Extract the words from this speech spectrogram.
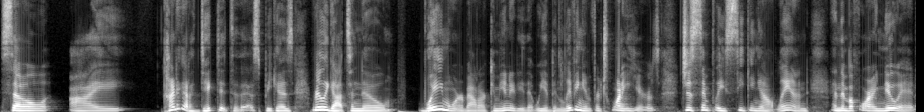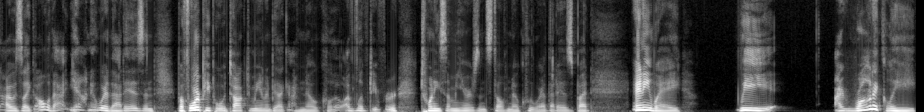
So I kind of got addicted to this because really got to know way more about our community that we had been living in for 20 years, just simply seeking out land. And then before I knew it, I was like, oh, that, yeah, I know where that is. And before people would talk to me and I'd be like, I have no clue. I've lived here for 20 some years and still have no clue where that is. But anyway, we ironically,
